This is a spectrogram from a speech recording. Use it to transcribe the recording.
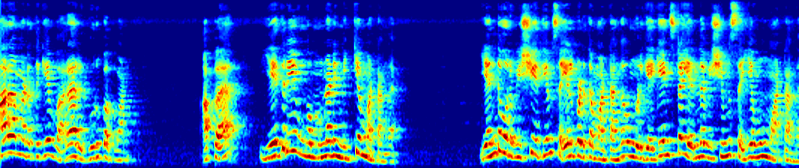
ஆறாம் இடத்துக்கே வராரு குரு பகவான். அப்போ எதிரி உங்கள் முன்னாடி நிற்க மாட்டாங்க. எந்த ஒரு விஷயத்தையும் செயல்படுத்த மாட்டாங்க. உங்களுக்கு எகெயின்ஸ்டாக எந்த விஷயமும் செய்யவும் மாட்டாங்க.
